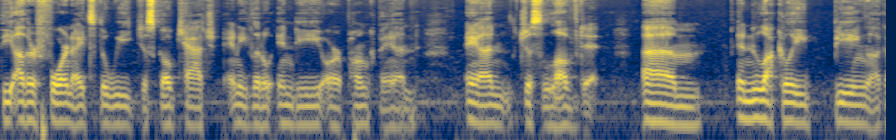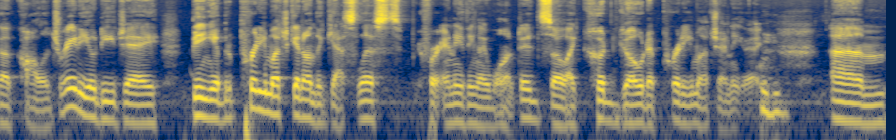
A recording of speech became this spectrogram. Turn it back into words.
the other four nights of the week just go catch any little indie or punk band and just loved it um, and luckily being like a college radio dj being able to pretty much get on the guest list for anything i wanted so i could go to pretty much anything mm-hmm. um,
